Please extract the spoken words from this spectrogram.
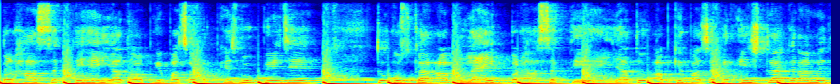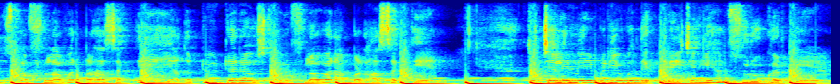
बढ़ा सकते हैं, या तो आपके पास अगर फेसबुक पेज है तो उसका आप लाइक बढ़ा सकते हैं, या तो आपके पास अगर इंस्टाग्राम है तो उसका फ्लावर बढ़ा सकते हैं, या तो ट्विटर है, उसका भी फ्लावर आप बढ़ा सकते हैं। तो चलिए मेरी वीडियो को देखते रहिए, चलिए हम शुरू करते हैं।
